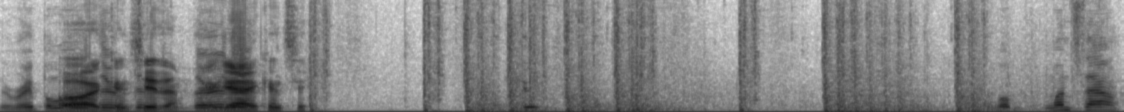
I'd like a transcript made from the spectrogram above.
They're right below. Oh, I they're- can see they're- them. they're Yeah, I can see. Well, one's down.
